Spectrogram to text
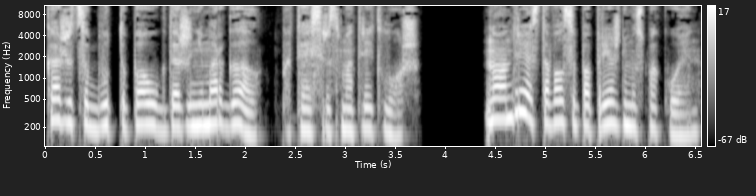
Кажется, будто паук даже не моргал, пытаясь рассмотреть ложь. Но Андрей оставался по-прежнему спокоен.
